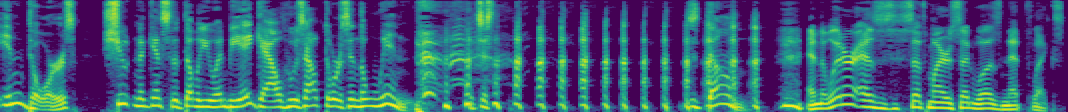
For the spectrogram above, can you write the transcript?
indoors shooting against the WNBA gal who's outdoors in the wind. It's just, just dumb. And the winner, as Seth Meyers said, was Netflix.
